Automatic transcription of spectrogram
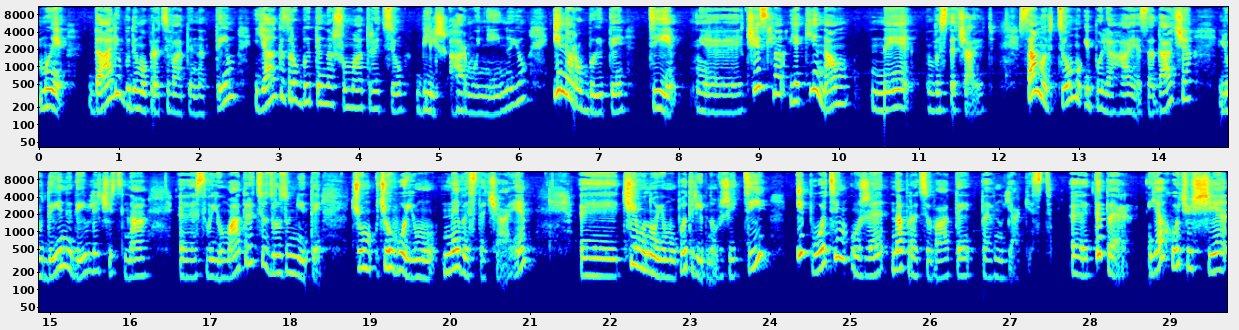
ми далі будемо працювати над тим, як зробити нашу матрицю більш гармонійною і наробити ті е, числа, які нам не вистачають. Саме в цьому і полягає задача людини, дивлячись на е, свою матрицю, зрозуміти, чого йому не вистачає, е, чи воно йому потрібно в житті, і потім уже напрацювати певну якість. Тепер я хочу ще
